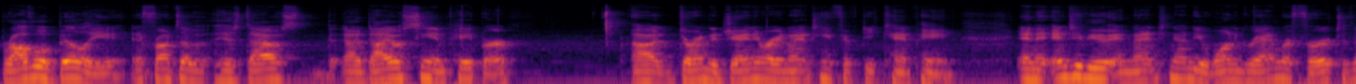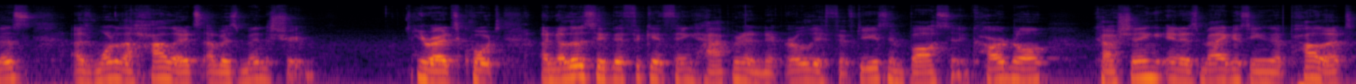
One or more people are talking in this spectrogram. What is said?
"Bravo Billy" in front of his uh, diocesan paper uh, during the January 1950 campaign. In an interview in 1991, Graham referred to this as one of the highlights of his ministry. He writes, quote, Another significant thing happened in the early 50s in Boston. Cardinal Cushing, in his magazine The Pilot,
